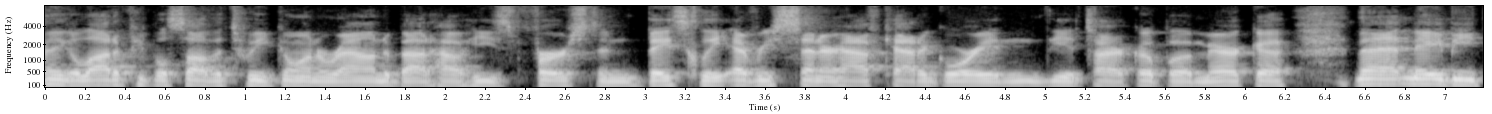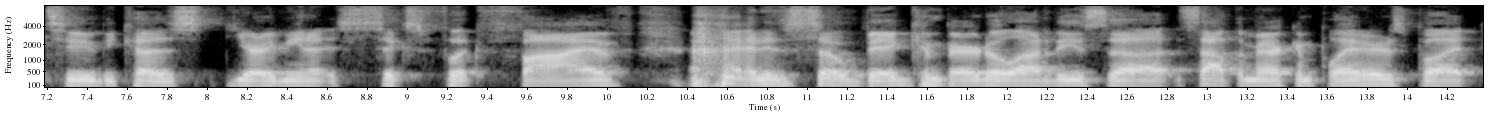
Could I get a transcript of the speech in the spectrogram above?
I think a lot of people saw the tweet going around about how he's first in basically every center half category in the entire Copa America. That may be too because Yerry Mina is six foot five and is so big compared to a lot of these uh, South American players. But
